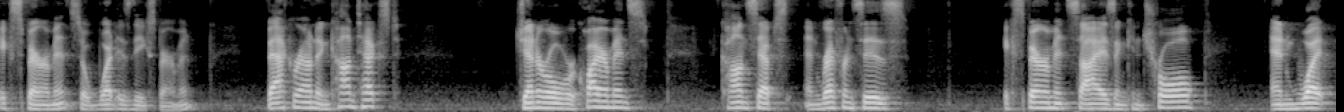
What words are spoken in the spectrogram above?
experiment. So what is the experiment? Background and context, general requirements, concepts and references, experiment size and control, and what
